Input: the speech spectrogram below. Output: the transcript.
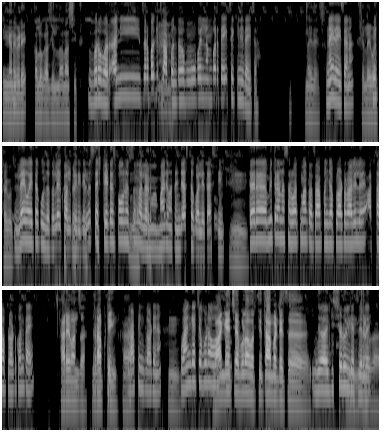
हिंगणवेडे तालुका जिल्हा नाशिक. बरोबर. आणि जर बघितलं आपण तर मोबाईल नंबर द्यायचा की नाही द्यायचा? नाही द्यायचं. नाही द्यायचा ना? ते लय मी- वैताग होतो. लय वैतागून जातो लय कॉल करीत नुसतं स्टेटस पाहूनच. तुम्हाला म- माझ्या मताने जास्त कॉल येत असतील. हम्म. तर अं, मित्रांनो सर्वात महत्त्वाचा आपण ज्या प्लॉटवर आलेलो आहे आता हा प्लॉट कोणता आहे? ग्राफ्टिंग हा. ग्राफ्टिंग प्लॉट आहे ना हम्म. वांग्याच्या बुडा वांग्याच्या बुडावरती तांबट्याचं शेड्यूल घेतलेलं आहे.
